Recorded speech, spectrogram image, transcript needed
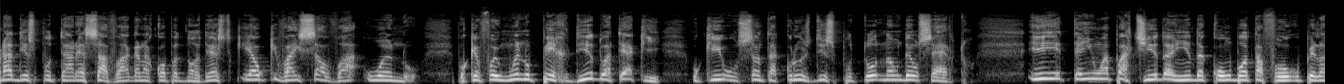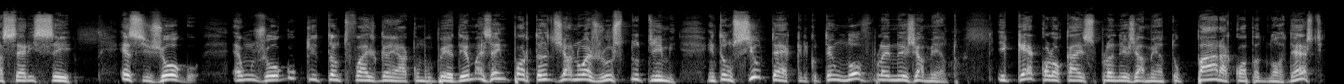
para disputar essa vaga na Copa do Nordeste, que é o que vai salvar o ano. Porque foi um ano perdido até aqui. O que o Santa Cruz disputou não deu certo. E tem uma partida ainda com o Botafogo pela Série C. Esse jogo é um jogo que tanto faz ganhar como perder, mas é importante já no ajuste do time. Então, se o técnico tem um novo planejamento e quer colocar esse planejamento para a Copa do Nordeste,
